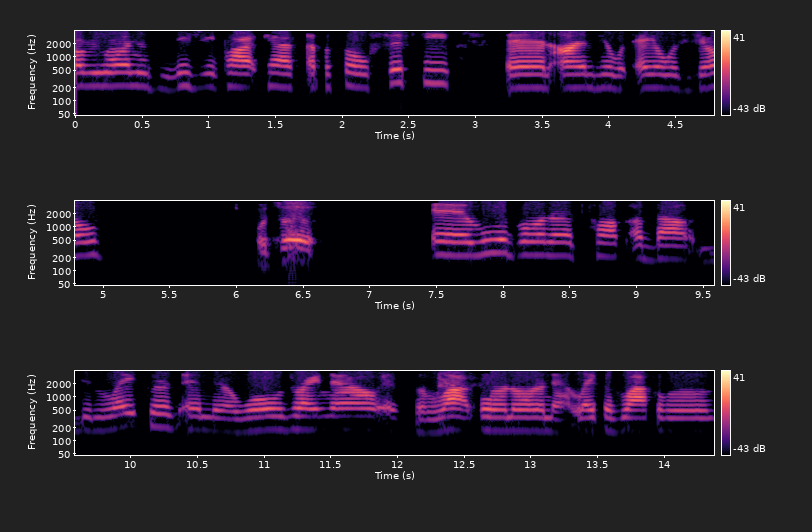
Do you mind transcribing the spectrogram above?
everyone. This is VG Podcast, episode 50, and I'm here with AOS Joe. What's up? And we are going to talk about the Lakers and their woes right now. It's a lot going on in that Lakers locker room.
